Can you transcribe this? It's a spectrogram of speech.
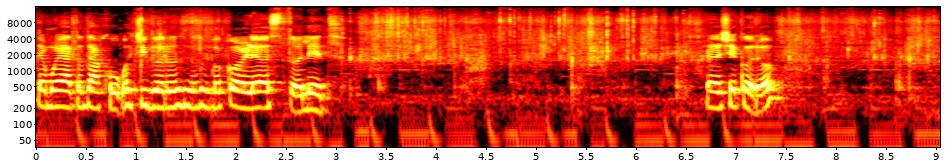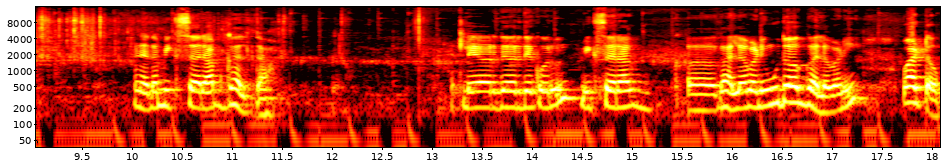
त्यामुळे आतां दाखोवपाची गरज ना तुमकां कळ्ळें आसतलेंच अशें करप आनी आतां मिक्सराक घालता. इतले अर्दे अर्दे करून मिक्सराक घालप आनी उदक घालप आनी वांटप.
